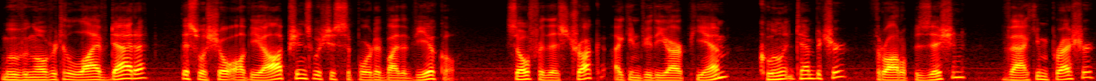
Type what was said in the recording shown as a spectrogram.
Moving over to the live data, this will show all the options which is supported by the vehicle. So for this truck, I can view the RPM, coolant temperature, throttle position, vacuum pressure,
